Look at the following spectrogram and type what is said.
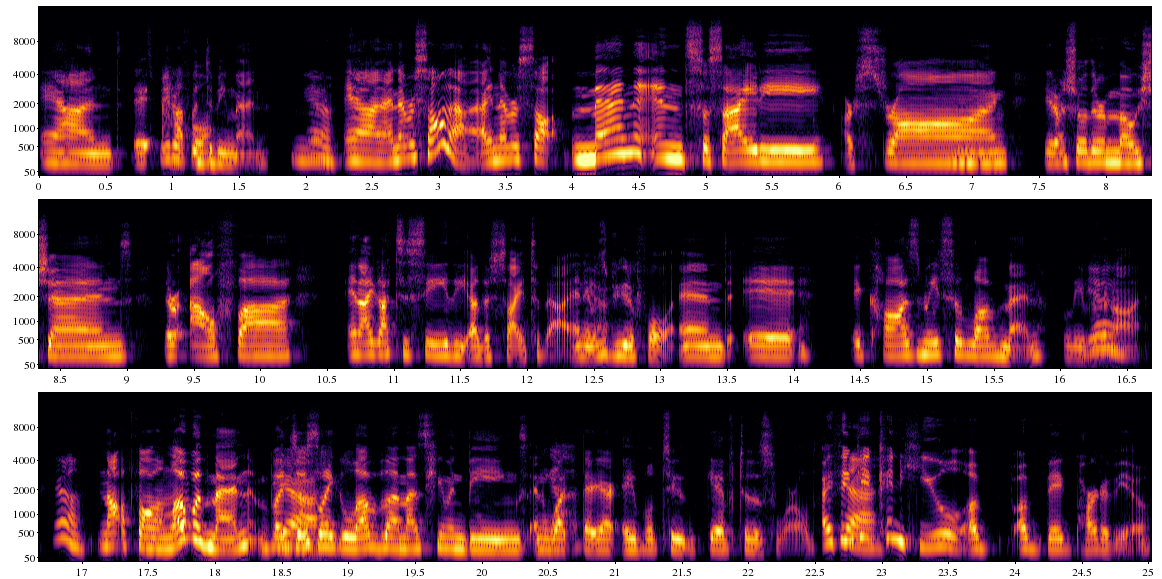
And it beautiful. happened to be men. Yeah. And I never saw that. I never saw men in society are strong. They don't show their emotions. They're alpha. And I got to see the other side to that. And it was beautiful. And it it caused me to love men, believe it or not. Yeah. not fall in love with men, but Yeah. just like love them as human beings and Yeah. what they are able to give to this world. I think Yeah. it can heal a, a big part of you.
